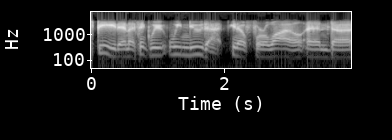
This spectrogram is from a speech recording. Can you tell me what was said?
speed. And I think we we knew that you know for a while, and uh,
